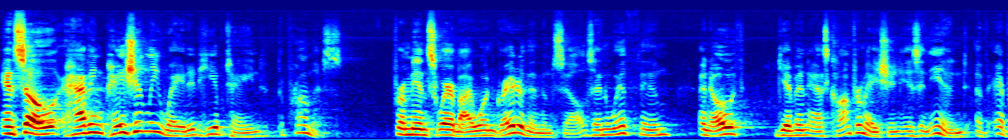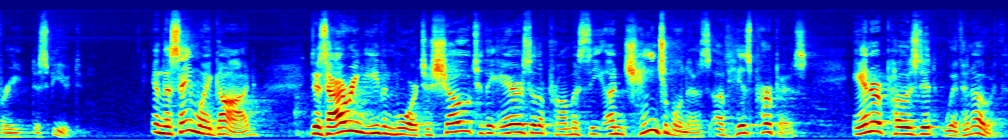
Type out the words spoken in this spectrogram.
And so, having patiently waited, he obtained the promise. For men swear by one greater than themselves, and with them an oath given as confirmation is an end of every dispute. In the same way, God, desiring even more to show to the heirs of the promise the unchangeableness of his purpose, interposed it with an oath,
